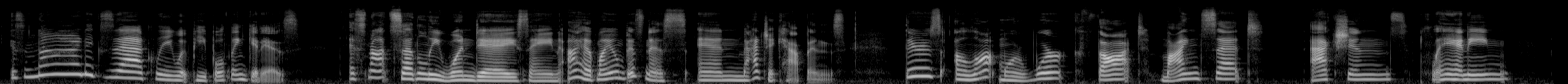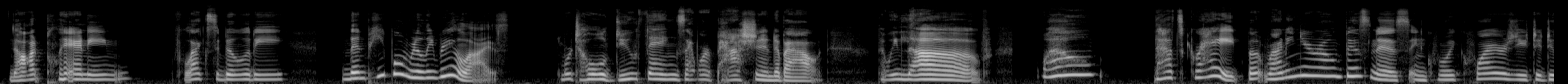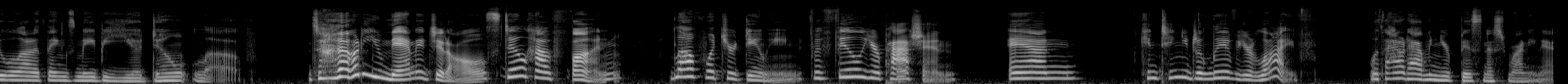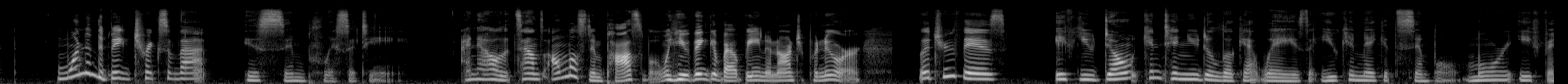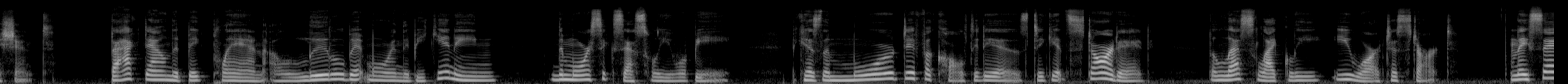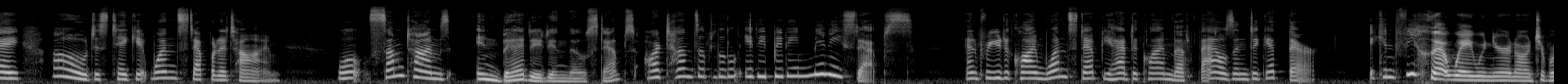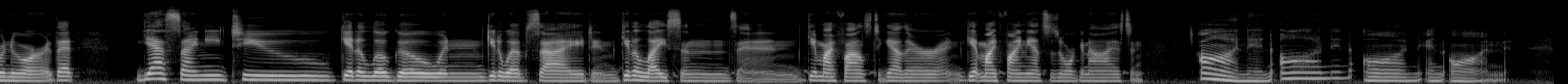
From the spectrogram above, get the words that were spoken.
is not exactly what people think it is. It's not suddenly one day saying, I have my own business and magic happens. There's a lot more work, thought, mindset, actions, planning, not planning, flexibility than people really realize. We're told do things that we're passionate about, that we love. Well, that's great, but running your own business requires you to do a lot of things maybe you don't love. So, how do you manage it all? Still have fun, love what you're doing, fulfill your passion, and continue to live your life without having your business running it? One of the big tricks of that is simplicity. I know it sounds almost impossible when you think about being an entrepreneur. The truth is, if you don't continue to look at ways that you can make it simple, more efficient, back down the big plan a little bit more in the beginning, the more successful you will be. Because the more difficult it is to get started, the less likely you are to start. And they say, oh, just take it one step at a time. Well, sometimes embedded in those steps are tons of little itty bitty mini steps. And for you to climb one step, you had to climb the thousand to get there. It can feel that way when you're an entrepreneur that, yes, I need to get a logo and get a website and get a license and get my files together and get my finances organized and on and on and on and on.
